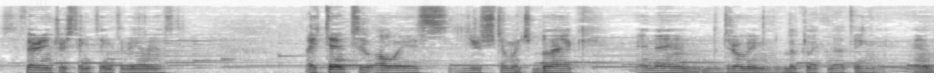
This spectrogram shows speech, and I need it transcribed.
is a very interesting thing to be honest. I tend to always use too much black and then the drawing looked like nothing and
